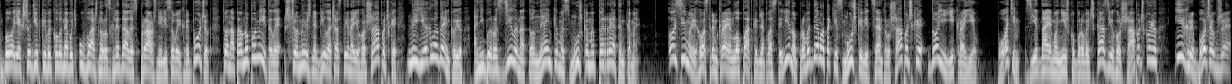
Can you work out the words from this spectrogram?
Бо якщо дітки ви коли-небудь уважно розглядали справжній лісовий грибочок, то напевно помітили, що нижня біла частина його шапочки не є гладенькою, а ніби розділена тоненькими смужками-перетинками. Ось і ми гострим краєм лопатки для пластиліну проведемо такі смужки від центру шапочки до її країв. Потім з'єднаємо ніжку боровичка з його шапочкою, і грибочок вже.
